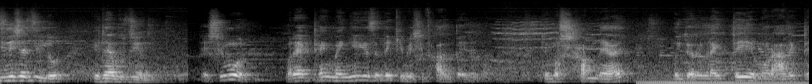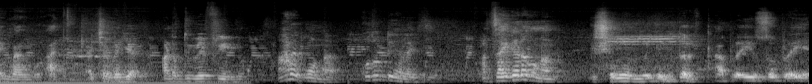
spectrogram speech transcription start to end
জিনিস ছিল এটা নি এ শিমুল মোর এক ঠ্যাং ভেঙে গেছে দেখি বেশি ফাল পাই না। তুই মোর সামনে আয় ওই তোর লাইতেই মোর আরেক ঠ্যাং ভাঙবো। আচ্ছা ভাইয়া আটা দুই ভাই ফ্রি আরে কোন না কত টিকা লাগছে? আর জায়গাটা কোন না? শিমুল কিন্তু তোর থাপড়াইয়ে সোপড়াইয়ে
